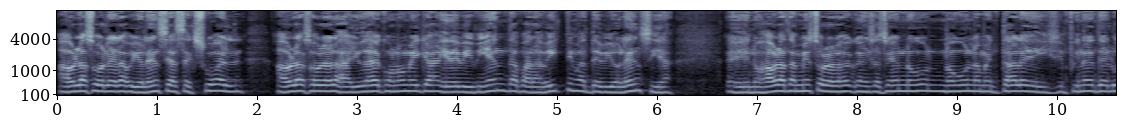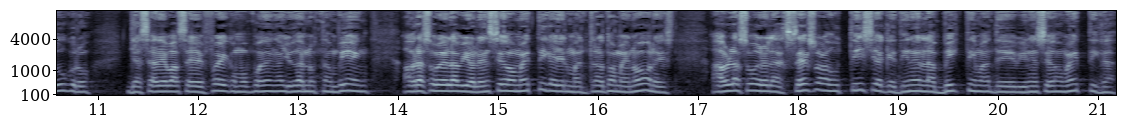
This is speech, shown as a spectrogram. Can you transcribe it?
habla sobre la violencia sexual, habla sobre las ayudas económicas y de vivienda para víctimas de violencia, eh, nos habla también sobre las organizaciones no, no gubernamentales y sin fines de lucro ya sea de base de fe, como pueden ayudarnos también. Habla sobre la violencia doméstica y el maltrato a menores. Habla sobre el acceso a la justicia que tienen las víctimas de violencia doméstica.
